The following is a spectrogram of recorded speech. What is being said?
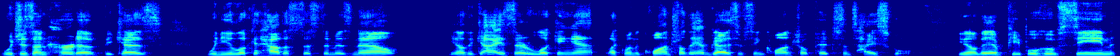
which is unheard of because when you look at how the system is now, you know, the guys they're looking at, like when the Quantrill, they have guys who've seen Quantrill pitch since high school. You know, they have people who've seen,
